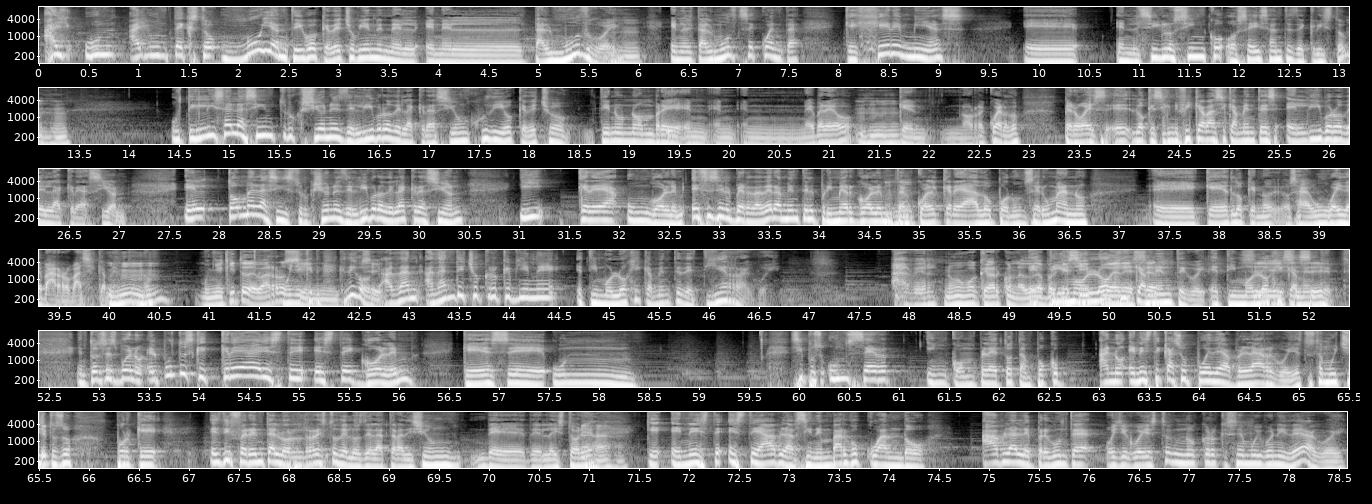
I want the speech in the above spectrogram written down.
hay un, hay un texto muy antiguo que de hecho viene en el, en el Talmud, güey. En el Talmud se cuenta que Jeremías, eh, en el siglo 5 o 6 antes de Cristo, utiliza las instrucciones del libro de la creación judío, que de hecho tiene un nombre en, en- en hebreo que no recuerdo, pero es eh, lo que significa básicamente es el libro de la creación. Él toma las instrucciones del libro de la creación y crea un golem. Ese es el verdaderamente el primer golem tal cual creado por un ser humano, eh, que es lo que no, o sea, un güey de barro básicamente, ¿no? Muñequito de barro Muñequito. sin- ¿Qué digo? sí. Adán, Adán, de hecho, creo que viene etimológicamente de tierra, güey. A ver, no me voy a quedar con la duda porque sí puede ser. Etimológicamente, güey. Etimológicamente. Sí, sí, sí. Entonces, bueno, el punto es que crea este, este golem que es eh, un. Sí, pues un ser incompleto, tampoco. Ah, no, en este caso puede hablar, güey. Esto está muy chistoso porque es diferente a los resto de los de la tradición de, de la historia. Ajá, ajá. Que en este, este habla. Sin embargo, cuando habla, le pregunta, oye, güey, esto no creo que sea muy buena idea, güey.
